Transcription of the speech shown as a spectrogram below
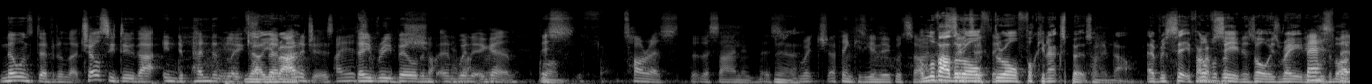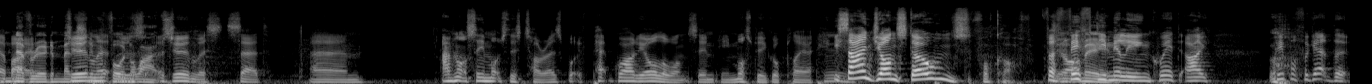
No one's ever done that. Chelsea do that independently No, of you're their right. managers. They rebuild and, and win about it again. This Torres that they're signing, this, Yeah. which I think is going to be a good sign. I love how they're all thing. they're all fucking experts on him now. Every City fan No, I've seen has always rated him, best even though bit I've about never it, heard him mention him before in their was- lives. A journalist said, um, "I've not seen much of this Torres, but if Pep Guardiola wants him, he must be a good player." He signed John Stones Fuck off. for Do you know what I fifty million mean? quid. Like people forget that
